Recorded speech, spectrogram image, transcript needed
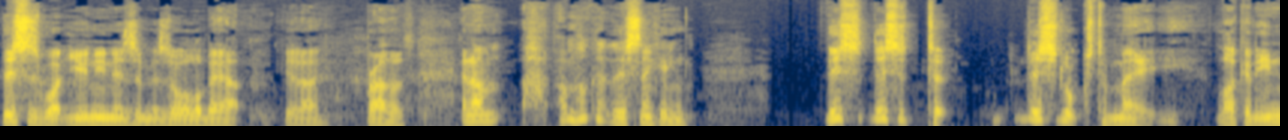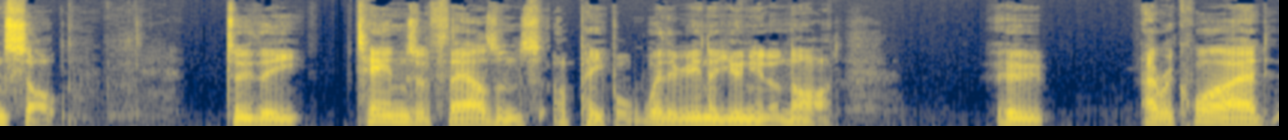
this is what unionism is all about, you know, brothers. And I'm I'm looking at this thinking, this this is to, this looks to me like an insult to the tens of thousands of people, whether you're in a union or not, who are required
